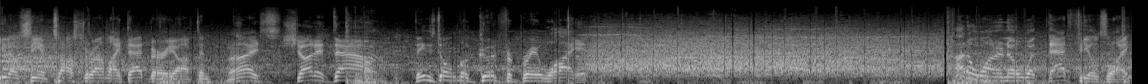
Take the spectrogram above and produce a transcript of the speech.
You don't see him tossed around like that very often. Nice. Shut it down. Things don't look good for Bray Wyatt. I don't want to know what that feels like.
